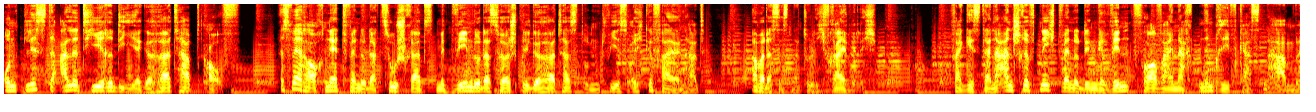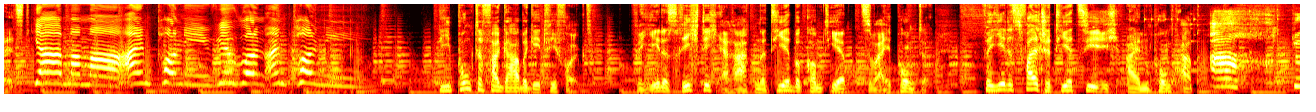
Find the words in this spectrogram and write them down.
und liste alle Tiere, die ihr gehört habt, auf. Es wäre auch nett, wenn du dazu schreibst, mit wem du das Hörspiel gehört hast und wie es euch gefallen hat. Aber das ist natürlich freiwillig. Vergiss deine Anschrift nicht, wenn du den Gewinn vor Weihnachten im Briefkasten haben willst. Ja, Mama, ein Pony. Wir wollen ein Pony. Die Punktevergabe geht wie folgt. Für jedes richtig erratene Tier bekommt ihr zwei Punkte. Für jedes falsche Tier ziehe ich einen Punkt ab. Ach du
